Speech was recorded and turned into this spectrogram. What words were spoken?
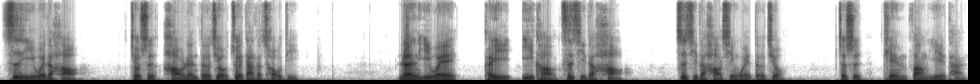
自以为的好，就是好人得救最大的仇敌。人以为可以依靠自己的好、自己的好行为得救，这是天方夜谭。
